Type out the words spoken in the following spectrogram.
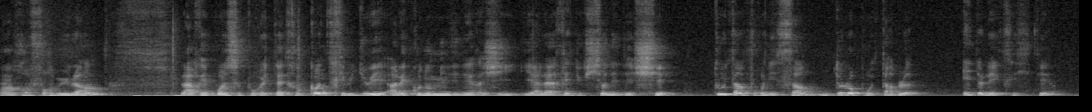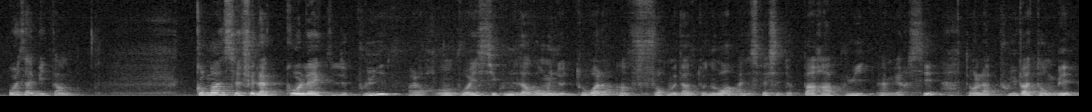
En reformulant, la réponse pourrait être contribuer à l'économie d'énergie et à la réduction des déchets tout en fournissant de l'eau potable et de l'électricité aux habitants. Comment se fait la collecte de pluie? Alors on voit ici que nous avons une toile en forme d'entonnoir, une espèce de parapluie inversé, dont la pluie va tomber,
